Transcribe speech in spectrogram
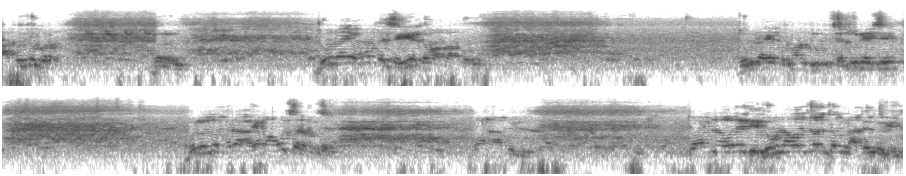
આ તો જો કરો. જોરાએ શું થશે એ જવાબ આપો. જોરાએ તમારું દુઃખ જતું રહેશે. બોલો તો ખરા, એમાં હું શરમ છે કોણ આ બોલ્યું તો આટલા વર્ષથી જોરાઓ છો ને ચમ ના જતું રહ્યું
